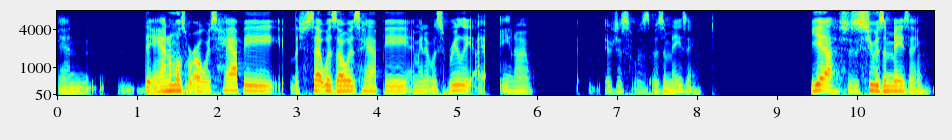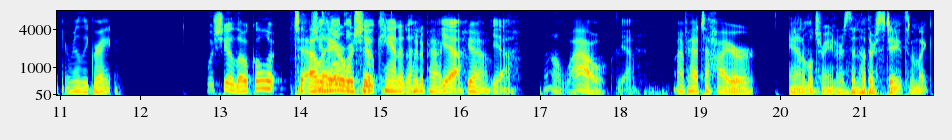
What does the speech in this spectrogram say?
and the animals were always happy, the set was always happy. I mean, it was really, I you know, it just was it was amazing. Yeah, she was, she was amazing, really great. Was she a local to LA She's or local was she to Canada? Winnipeg? Yeah, Yeah. yeah, Oh, wow. yeah. I've had to hire animal trainers in other states. And I'm like,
